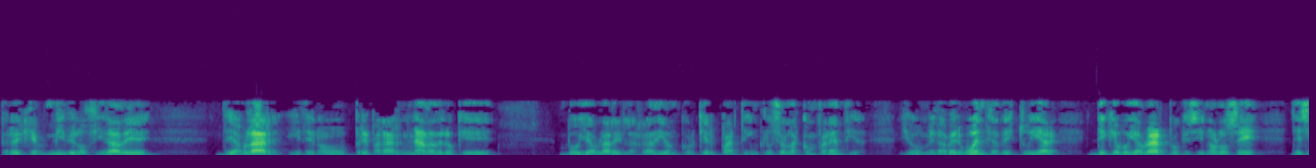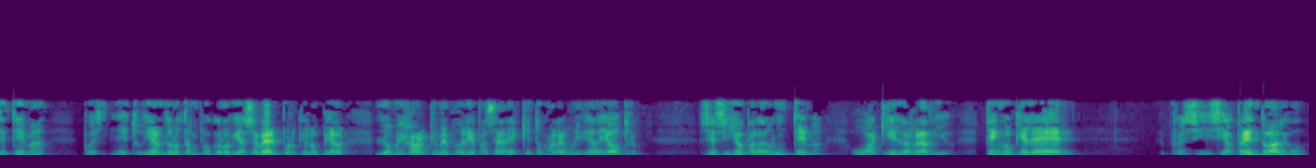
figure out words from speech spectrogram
pero es que mi velocidad de, de, hablar y de no preparar nada de lo que voy a hablar en la radio, en cualquier parte, incluso en las conferencias. Yo me da vergüenza de estudiar de qué voy a hablar, porque si no lo sé de ese tema, pues estudiándolo tampoco lo voy a saber, porque lo peor, lo mejor que me podría pasar es que tomara una idea de otro. O sea, si yo para un tema o aquí en la radio tengo que leer, pues si, si aprendo algo,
